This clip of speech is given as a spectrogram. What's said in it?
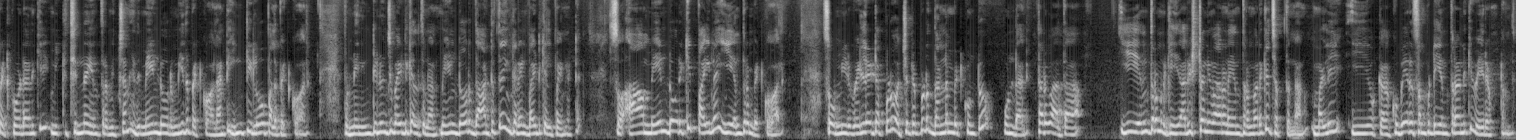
పెట్టుకోవడానికి మీకు చిన్న యంత్రం ఇచ్చాను. ఇది మెయిన్ డోర్ మీద పెట్టుకోవాలి. అంటే ఇంటి లోపల పెట్టుకోవాలి. ఇప్పుడు నేను ఇంటి నుంచి బయటికి వెళ్తున్నాను మెయిన్ డోర్ దాటితే ఇంకా నేను బయటికి వెళ్ళిపోయినట్టే సో ఆ మెయిన్ డోర్కి పైన ఈ యంత్రం పెట్టుకోవాలి. సో మీరు వెళ్ళేటప్పుడు వచ్చేటప్పుడు దండం పెట్టుకుంటూ ఉండాలి. తర్వాత ఈ యంత్రంకి ఈ అరిష్ట నివారణ యంత్రం వరకే చెప్తున్నాను. మళ్ళీ ఈ యొక్క కుబేర సంపుటి యంత్రానికి వేరే ఉంటుంది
